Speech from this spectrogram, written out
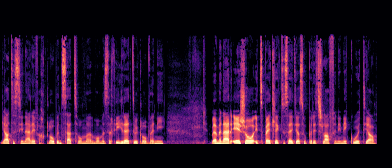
ja, das sind einfach Glaubenssätze, wo man, wo man sich einredet. Und ich glaube, wenn, ich, wenn man dann eh schon ins Bett liegt und sagt, ja super, jetzt schlafe ich nicht gut, ja,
